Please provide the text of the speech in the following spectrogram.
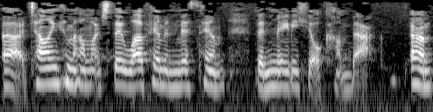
uh, telling him how much they love him and miss him, then maybe he'll come back. Um,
